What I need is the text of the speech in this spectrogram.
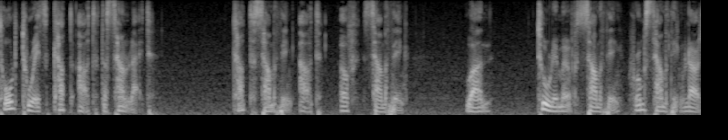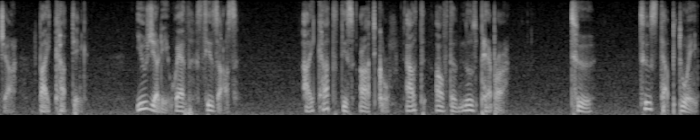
Tall trees cut out the sunlight. Cut something out of something. 1. To remove something from something larger by cutting, usually with scissors. I cut this article out of the newspaper. 2. To stop doing,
